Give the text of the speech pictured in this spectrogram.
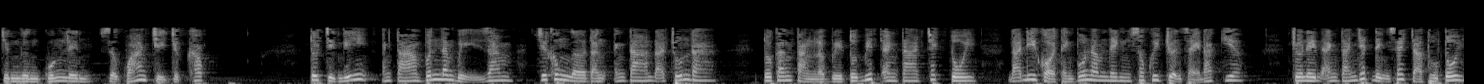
Trương Ngưng cuống lên, sợ quá chỉ trực khóc. Tôi chỉ nghĩ anh ta vẫn đang bị giam, chứ không ngờ rằng anh ta đã trốn ra. Tôi căng thẳng là vì tôi biết anh ta trách tôi đã đi khỏi thành phố Nam Ninh sau khi chuyện xảy ra kia, cho nên anh ta nhất định sẽ trả thù tôi.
